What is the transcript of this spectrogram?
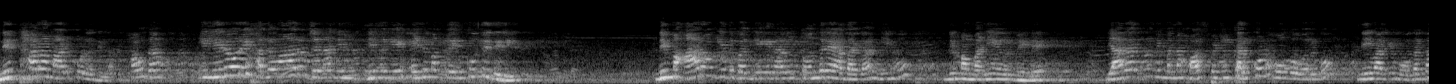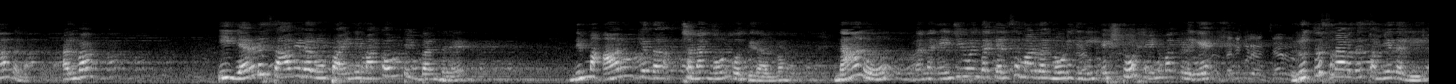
ನಿರ್ಧಾರ ಮಾಡ್ಕೊಳ್ಳೋದಿಲ್ಲ. ಹೌದಾ? ಇಲ್ಲಿರೋರಿ ಹಲವಾರು ಜನ ನಿಮ್, ನಿಮಗೆ ಹೆಣ್ಣು ಮಕ್ಕಳು ಕೂತಿದ್ದೀರಿ. ನಿಮ್ಮ ಆರೋಗ್ಯದ ಬಗ್ಗೆ ಏನಾದರೂ ತೊಂದರೆ ಆದಾಗ ನೀವು ನಿಮ್ಮ ಮನೆಯವರ ಮೇಲೆ ಯಾರಾದರೂ ನಿಮ್ಮನ್ನ ಹಾಸ್ಪಿಟಲ್ ಕರ್ಕೊಂಡು ಹೋಗೋವರೆಗೂ ನೀವಾಗಿ ಹೋಗಕ್ಕಾಗಲ್ಲ, ಅಲ್ವಾ? ಈ ಎರಡು ಸಾವಿರ ರೂಪಾಯಿ ನಿಮ್ಮ ಅಕೌಂಟಿಗೆ ಬಂದ್ರೆ ನಿಮ್ಮ ಆರೋಗ್ಯದ ಚೆನ್ನಾಗಿ ನೋಡ್ಕೋತೀರಾ ಅಲ್ವಾ? ನಾನು ನನ್ನ ಎನ್ ಜಿ ಇಂದ ಕೆಲಸ ಮಾಡಿದಾಗ ನೋಡಿದೀನಿ, ಎಷ್ಟೋ ಹೆಣ್ಮಕ್ಳಿಗೆ ಋತುಸ್ರಾವದ ಸಮಯದಲ್ಲಿ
